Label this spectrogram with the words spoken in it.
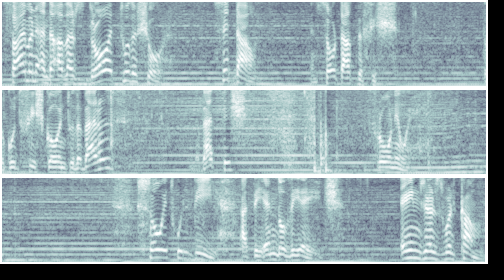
Simon and the others draw it to the shore, sit down, and sort out the fish. The good fish go into the barrels, and the bad fish thrown away. So it will be at the end of the age. Angels will come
